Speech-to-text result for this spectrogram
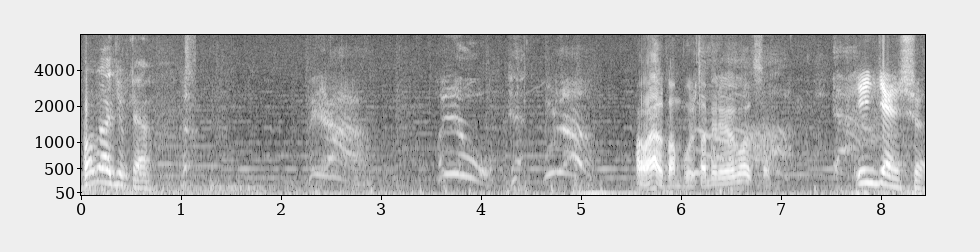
Fogadjuk el. Ha elbambult, amiről volt szó. Ingyen sör.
